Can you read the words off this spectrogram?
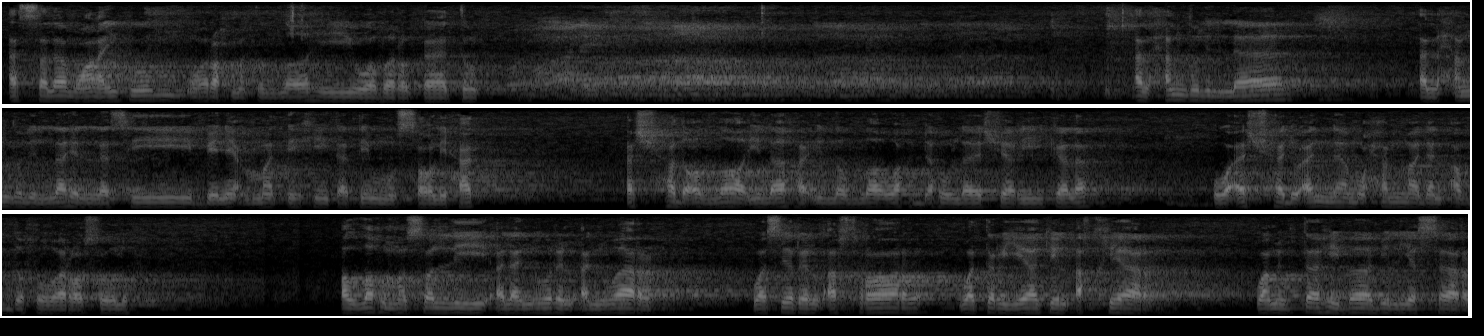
Assalamualaikum warahmatullahi wabarakatuh. Alhamdulillah Alhamdulillahillazi bini'matihi tatimmus solihat Ashhadu an la ilaha illallah wahdahu la syarika lah. Wa ashhadu anna muhammadan abduhu wa rasuluh. Allahumma salli ala nuril anwar Wa sirril asrar Wa tiryakil akhyar Wa mibtahi babil yassar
